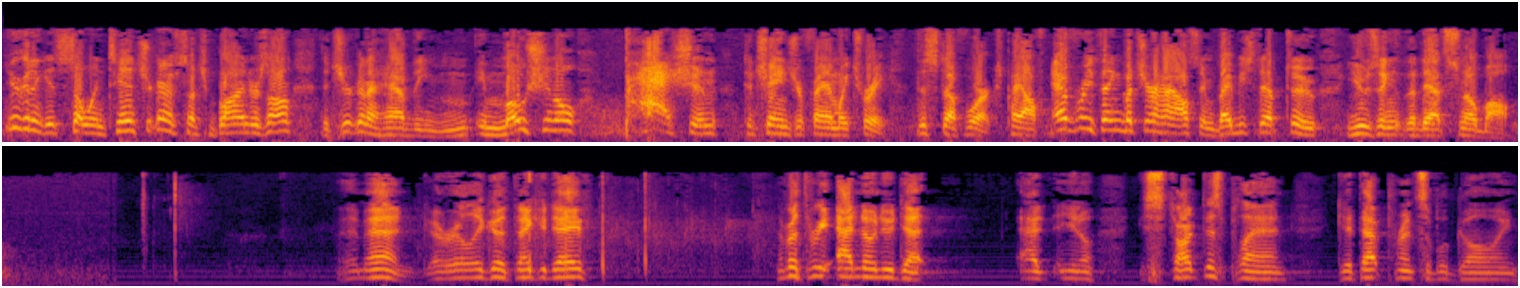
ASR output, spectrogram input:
you're going to get so intense, you're going to have such blinders on that you're going to have the emotional passion to change your family tree. This stuff works. Pay off everything but your house in baby step two using the debt snowball. Amen. Really good. Thank you, Dave. Number three, add no new debt. Add, you know, start this plan, get that principle going.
